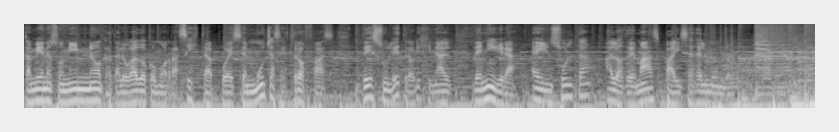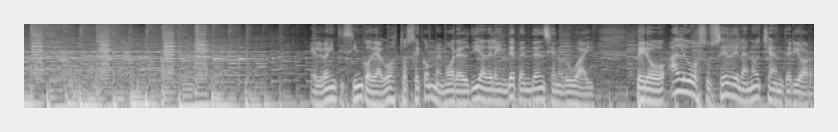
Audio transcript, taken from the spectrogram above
También es un himno catalogado como racista, pues en muchas estrofas de su letra original denigra e insulta a los demás países del mundo. El 25 de agosto se conmemora el Día de la Independencia en Uruguay, pero algo sucede la noche anterior.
